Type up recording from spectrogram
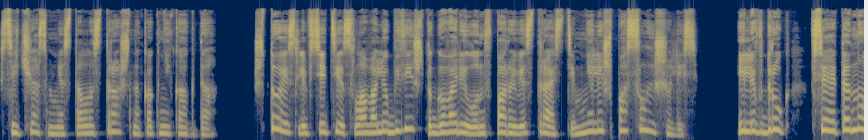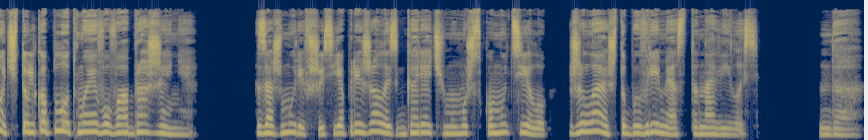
Сейчас мне стало страшно, как никогда. Что, если все те слова любви, что говорил он в порыве страсти, мне лишь послышались? Или вдруг вся эта ночь только плод моего воображения? Зажмурившись, я прижалась к горячему мужскому телу, желая, чтобы время остановилось. «Да»,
